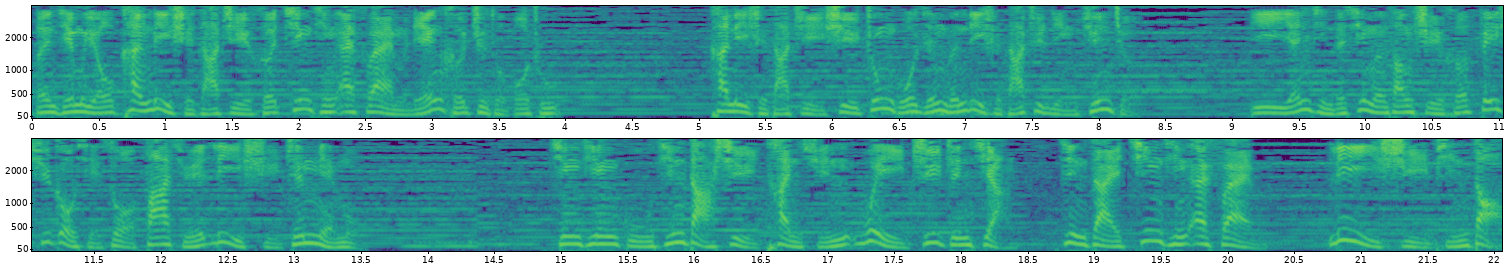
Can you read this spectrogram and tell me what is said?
本节目由看历史杂志和蜻蜓 FM 联合制作播出。看历史杂志是中国人文历史杂志领军者，以严谨的新闻方式和非虚构写作发掘历史真面目，倾听古今大事，探寻未知真相，尽在蜻蜓 FM 历史频道。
